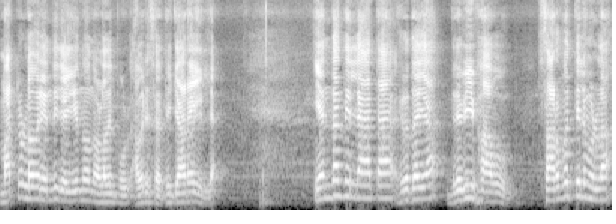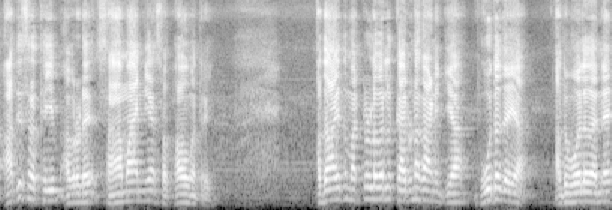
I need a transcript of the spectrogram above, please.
മറ്റുള്ളവർ എന്ത് ചെയ്യുന്നു എന്നുള്ളതിൽ അവർ ശ്രദ്ധിക്കാറേ ഇല്ല എന്തെന്നില്ലാത്ത ഹൃദയ ദ്രവീഭാവവും സർവത്തിലുമുള്ള അതിശ്രദ്ധയും അവരുടെ സാമാന്യ സ്വഭാവമത്രേ അതായത് മറ്റുള്ളവരിൽ കരുണ കാണിക്കുക ഭൂതദയ അതുപോലെ തന്നെ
